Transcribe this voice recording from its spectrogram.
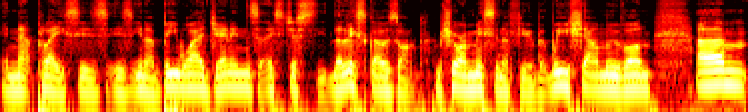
in that place is is you know B.Y. Jennings. It's just the list goes on. I'm sure I'm missing a few, but we shall move on. Um,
